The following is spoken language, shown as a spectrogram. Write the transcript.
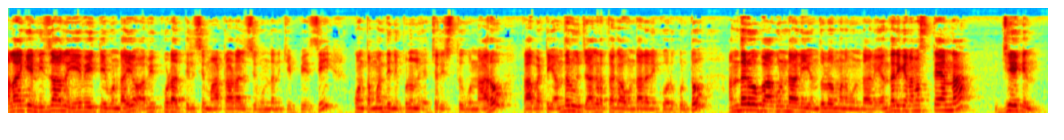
అలాగే నిజాలు ఏవైతే ఉన్నాయో అవి కూడా తెలిసి మాట్లాడాల్సి ఉందని చెప్పేసి కొంతమంది నిపుణులు హెచ్చరిస్తూ ఉన్నారు. కాబట్టి అందరూ జాగ్రత్తగా ఉండాలని కోరుకుంటూ అందరూ బాగుండాలి అందులో మనం ఉండాలి. అందరికీ నమస్తే అన్న. జై హింద్.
